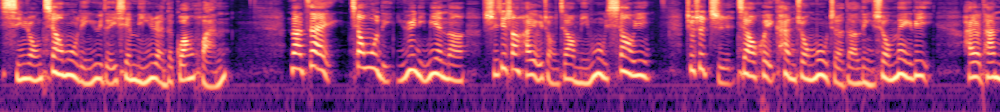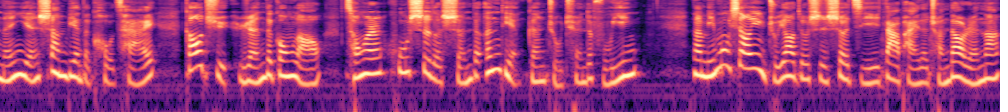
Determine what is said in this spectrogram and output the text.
形容教牧领域的一些名人的光环。那在教牧领域里面呢，实际上还有一种叫名目效应，就是指教会看重牧者的领袖魅力，还有他能言善辩的口才，高举人的功劳，从而忽视了神的恩典跟主权的福音。那名目效应主要就是涉及大牌的传道人呢，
